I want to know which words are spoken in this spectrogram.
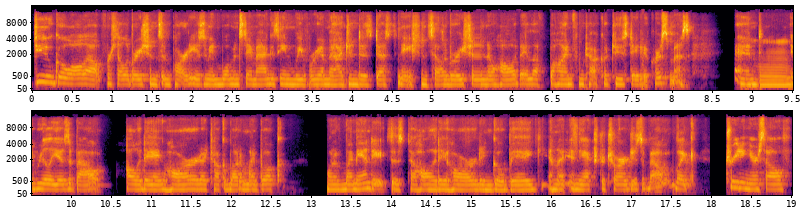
do go all out for celebrations and parties. I mean, Woman's Day magazine, we've reimagined as destination celebration, no holiday left behind from Taco Tuesday to Christmas. And mm-hmm. it really is about holidaying hard. I talk about in my book one of my mandates is to holiday hard and go big. And, and the extra charge is about like treating yourself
